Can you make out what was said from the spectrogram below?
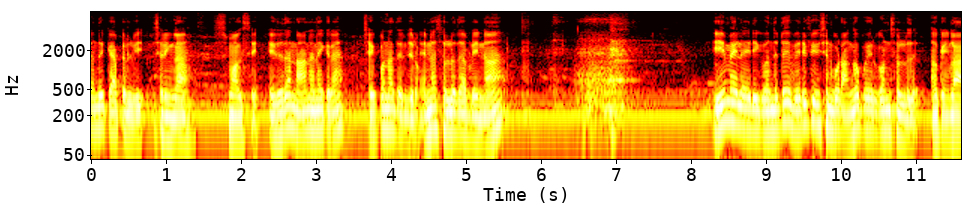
வந்து கேபிட்டல் வி சரிங்களா? ஸ்மால் சி இதுதான் நான் நினைக்கிறேன். செக் பண்ணால் தெரிஞ்சிடும் என்ன சொல்லுது அப்படின்னா இமெயில் ஐடிக்கு வந்துட்டு வெரிஃபிகேஷன் கோட் அங்கே போயிருக்கோன்னு சொல்லுது. ஓகேங்களா?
